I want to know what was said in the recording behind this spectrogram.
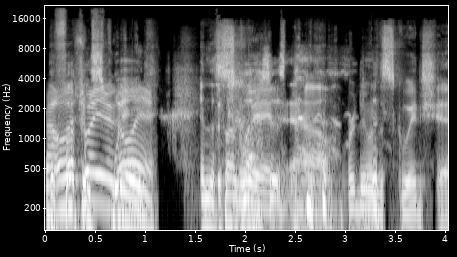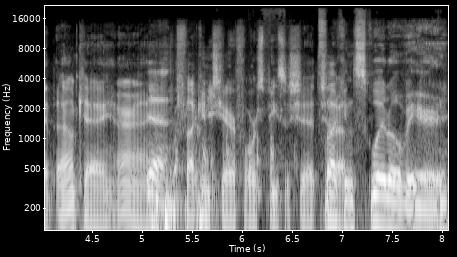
The Oh, fucking squid in the, The sunglasses. squid. Oh, we're doing the squid shit. Okay. All right. Yeah. Fucking chair force piece of shit. Shut Fucking squid over here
